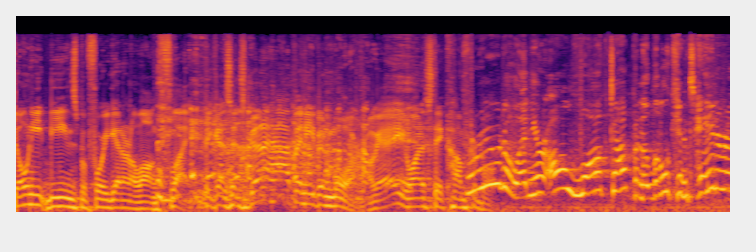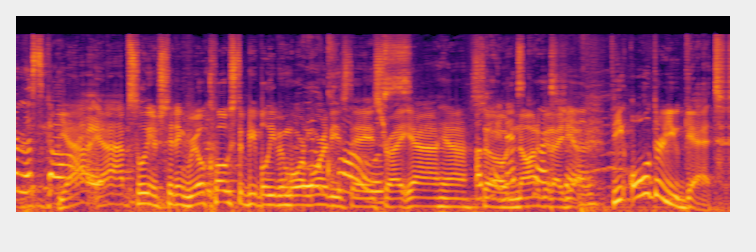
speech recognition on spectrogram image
don't eat beans before you get on a long flight because it's going to happen even more. Okay, you want to stay comfortable. Brutal, and you're all locked up in a little container in the sky. Yeah, yeah, absolutely. You're sitting real close to people even more and Real more these days, right? Yeah, yeah. Okay, so not a good idea. The older you get,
